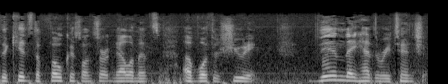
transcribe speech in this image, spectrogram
the kids to focus on certain elements of what they're shooting, then they had the retention.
